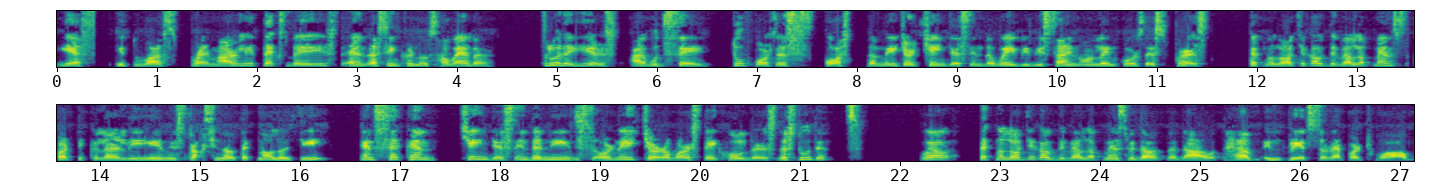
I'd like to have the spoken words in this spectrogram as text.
yes, it was primarily text based and asynchronous. However, through the years, I would say two forces caused the major changes in the way we design online courses. First, technological developments, particularly in instructional technology. And second, changes in the needs or nature of our stakeholders, the students. Well, technological developments, without a doubt, have enriched the repertoire of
